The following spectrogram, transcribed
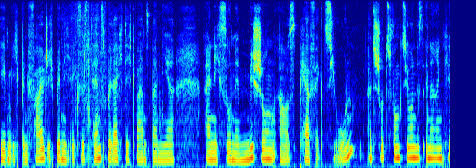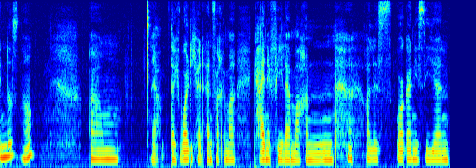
eben ich bin falsch, ich bin nicht existenzberechtigt, waren es bei mir eigentlich so eine Mischung aus Perfektion als Schutzfunktion des inneren Kindes. Ne? Ähm, ja, dadurch wollte ich halt einfach immer keine Fehler machen, alles organisieren.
